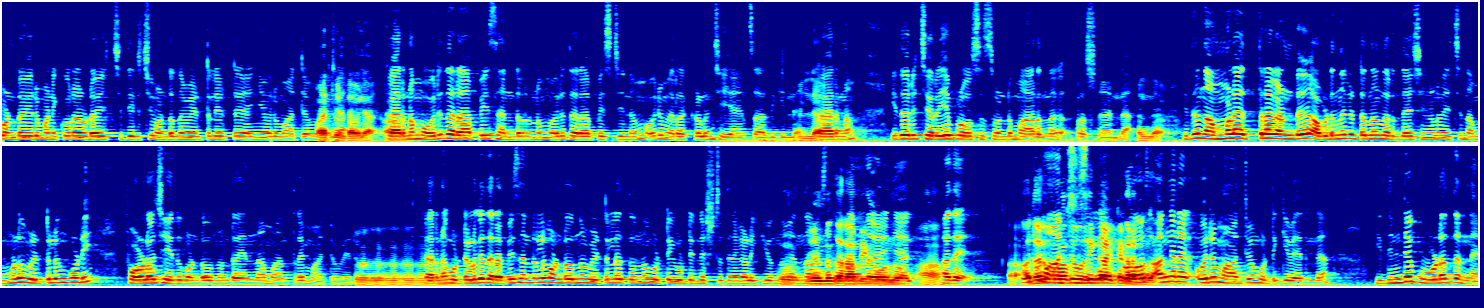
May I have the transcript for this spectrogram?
കൊണ്ടുപോയി ഒരു മണിക്കൂർ അവിടെ വെച്ച് തിരിച്ചു കൊണ്ടുവന്ന് വീട്ടിലിട്ട് കഴിഞ്ഞാൽ ഒരു മാറ്റം വരില്ല. കാരണം ഒരു തെറാപ്പി സെന്ററിനും ഒരു തെറാപ്പിസ്റ്റിനും ഒരു മിറക്കളും ചെയ്യാൻ സാധിക്കില്ല. കാരണം ഇതൊരു ചെറിയ പ്രോസസ്സ് കൊണ്ട് മാറുന്ന പ്രശ്നമല്ല. ഇത് നമ്മൾ എത്ര കണ്ട് അവിടുന്ന് കിട്ടുന്ന നിർദ്ദേശങ്ങൾ വെച്ച് നമ്മൾ വീട്ടിലും കൂടി ഫോളോ ചെയ്ത് കൊണ്ടുപോകുന്നുണ്ട് എന്നാൽ മാത്രമേ മാറ്റം വരൂ. കാരണം കുട്ടികൾക്ക് തെറാപ്പി സെന്ററിൽ കൊണ്ടുവന്നു വീട്ടിലെത്തുന്നു കുട്ടി കുട്ടിന്റെ ഇഷ്ടത്തിന് കളിക്കുന്നു എന്ന അവസ്ഥ വന്നു കഴിഞ്ഞാൽ അതെ. അങ്ങനെ ഒരു മാറ്റവും കുട്ടിക്ക് വരില്ല. ഇതിന്റെ കൂടെ തന്നെ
